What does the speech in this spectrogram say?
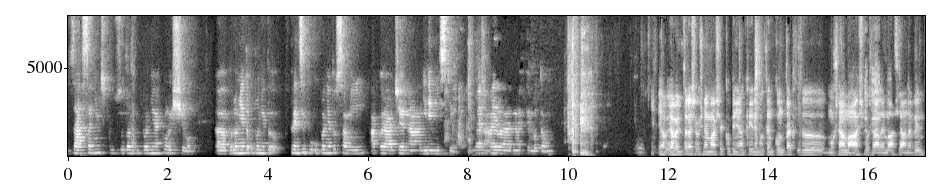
zásadním způsobem úplně jako lišilo. Uh, podle mě je to úplně to, v principu úplně to samý, akorát, že na jiném místě. Ne na Isle, ne v. Já, já vím teda, že už nemáš jakoby nějaký, nebo ten kontakt eh, možná máš, možná nemáš, já nevím,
